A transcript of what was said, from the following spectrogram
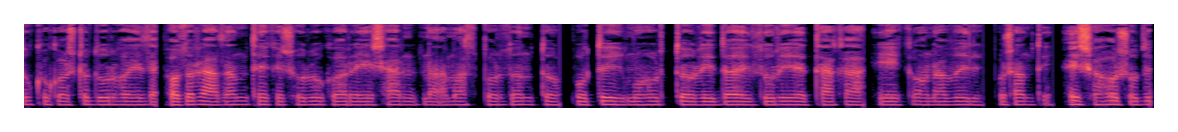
দুঃখ কষ্ট দূর হয়ে যায়। ফজরের আজান থেকে শুরু করে এশার নামাজ পর্যন্ত প্রতি মুহূর্ত হৃদয় জুড়িয়ে থাকা এক অনাবিল প্রশান্তি। এই শহর শুধু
